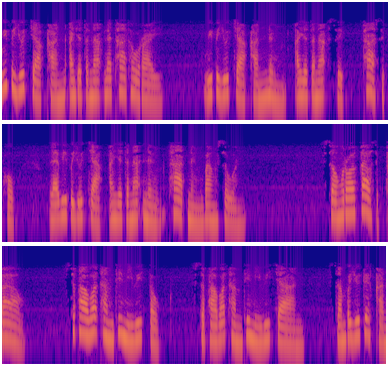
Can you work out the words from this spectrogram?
วิปยุตจากขันอายตนะและท่าเท่าไรวิปยุตจากขันหนึ่งอายตนะสิบท่าสิบหกและวิปยุตจากอายตนะหนึ่งธาตุหนึ่งบางส่วนสองร้อยเก้าสิบเก้าสภาวธรรมที่มีวิตก สภาวธรรมที่มีวิจาร สัมปยุตด้วยขัน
